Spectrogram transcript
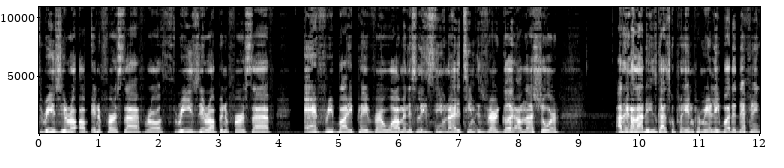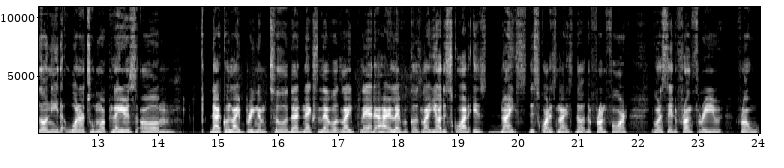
3-0 up in the first half, bro. 3-0 up in the first half. Everybody played very well, man. This Leeds United team is very good. I'm not sure. I think a lot of these guys could play in the Premier League, but they're definitely gonna need one or two more players. Um, that could like bring them to that next level, like play at a higher level. Cause like, yo, this squad is nice. This squad is nice. The the front four, you want to say the front three, front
